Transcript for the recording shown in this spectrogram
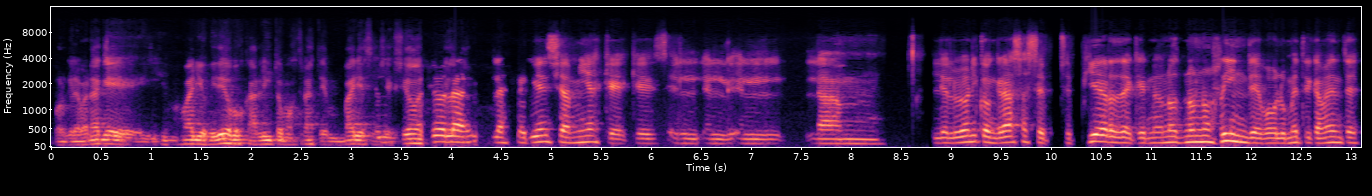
porque la verdad que hicimos varios videos, vos Carlito mostraste varias inyecciones. Yo la, experiencia mía es que, el, la mm, el hialurónico en grasa se, pierde, que no, nos rinde volumétricamente.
